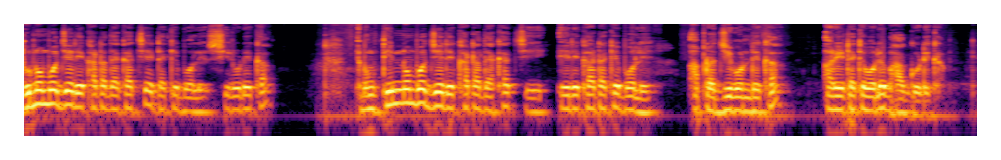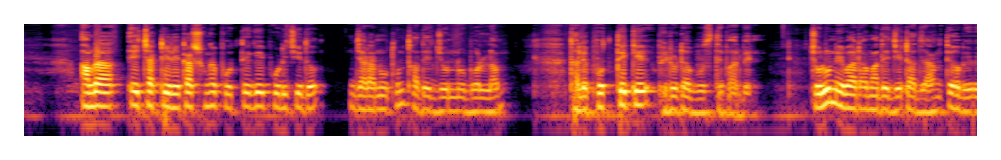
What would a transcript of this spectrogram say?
দু নম্বর যে রেখাটা দেখাচ্ছে, এটাকে বলে শিরোরেখা। এবং তিন নম্বর যে রেখাটা দেখাচ্ছি, এই রেখাটাকে বলে আপনার জীবন রেখা আর এটাকে বলে ভাগ্য রেখা। আমরা এই চারটি রেখার সঙ্গে প্রত্যেকেই পরিচিত। যারা নতুন, তাদের জন্য বললাম। তাহলে প্রত্যেকে ভিডিওটা বুঝতে পারবেন। চলুন এবার আমাদের যেটা জানতে হবে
